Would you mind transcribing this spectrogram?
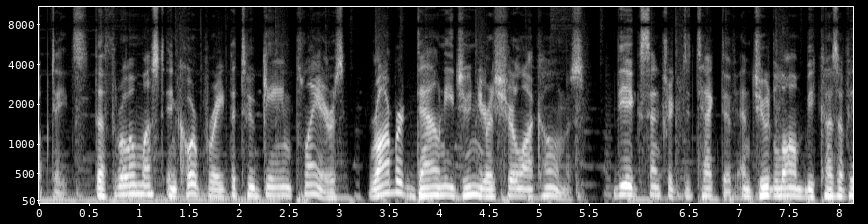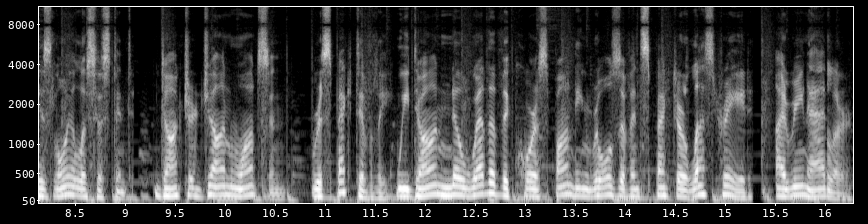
updates. The throw must incorporate the two game players, Robert Downey Jr. as Sherlock Holmes, the eccentric detective and Jude Law because of his loyal assistant, Dr. John Watson, respectively. We don't know whether the corresponding roles of Inspector Lestrade, Irene Adler,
